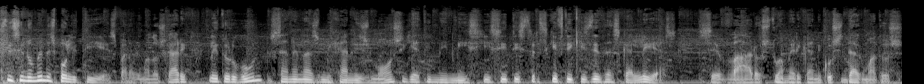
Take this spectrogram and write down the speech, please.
Στις Ηνωμένες Πολιτείες, παραδείγματος χάρη, λειτουργούν σαν ένας μηχανισμός για την ενίσχυση της θρησκευτικής διδασκαλίας σε βάρος του Αμερικανικού Συντάγματος.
